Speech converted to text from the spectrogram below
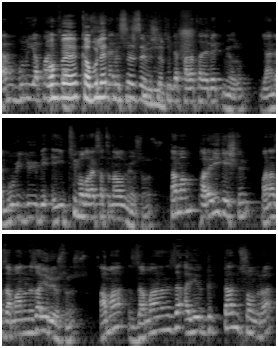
Ben bunu yaparken Oh be, kabul sizden etmesine hiçbir sevindim. şekilde para talep etmiyorum. Yani bu videoyu bir eğitim olarak satın almıyorsunuz. Tamam parayı geçtim. Bana zamanınızı ayırıyorsunuz. Ama zamanınızı ayırdıktan sonra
